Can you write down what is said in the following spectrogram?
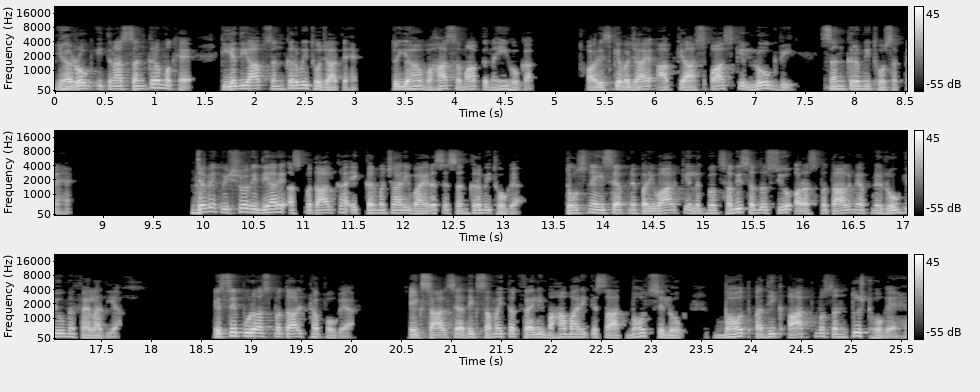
यह रोग इतना संक्रमक है कि यदि आप संक्रमित हो जाते हैं तो यह वहाँ समाप्त नहीं होगा। और इसके बजाय आपके आसपास के लोग भी संक्रमित हो सकते हैं। जब एक विश्वविद्यालय अस्पताल का एक कर्मचारी वायरस से संक्रमित हो गया तो उसने इसे अपने परिवार के लगभग सभी सदस्यों और अस्पताल में अपने रोगियों में फैला दिया। इससे पूरा अस्पताल ठप हो गया। एक साल से अधिक समय तक फैली महामारी के साथ बहुत से लोग बहुत अधिक आत्मसंतुष्ट हो गए हैं।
